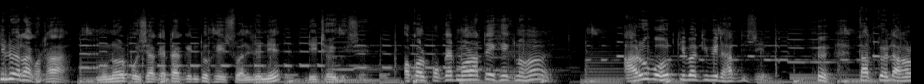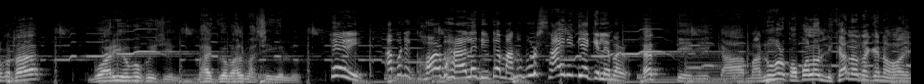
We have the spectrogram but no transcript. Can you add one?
কিন্তু এটা কথা মোনৰ পইচাকেইটা কিন্তু সেই ছোৱালীজনীয়ে দি থৈ গৈছে। অকল পকেট মৰাতেই শেষ নহয়। আৰু বহুত কিবা কিবি ধাত দিছিল। তাতকৈ ডাঙৰ কথা বোৱাৰী হ'ব খুজিছিল ভাগ্য ভাল বাচি গ'লোঁ। হেৰি আপুনি ঘৰ ভাড়ালৈ দিওঁতে মানুহবোৰ চাই নিদিয়ে কেলে বাৰু? হেত তেৰিকা মানুহৰ কপালত লিখা নাথাকে নহয়।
